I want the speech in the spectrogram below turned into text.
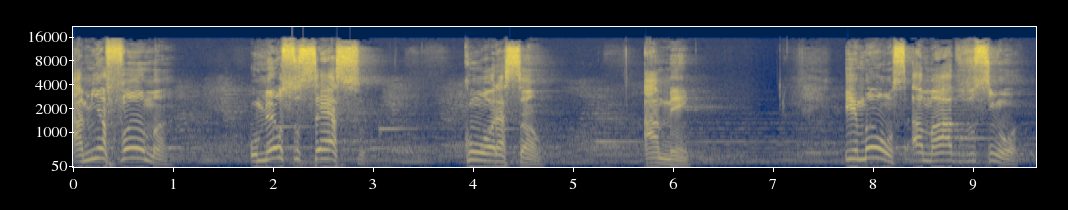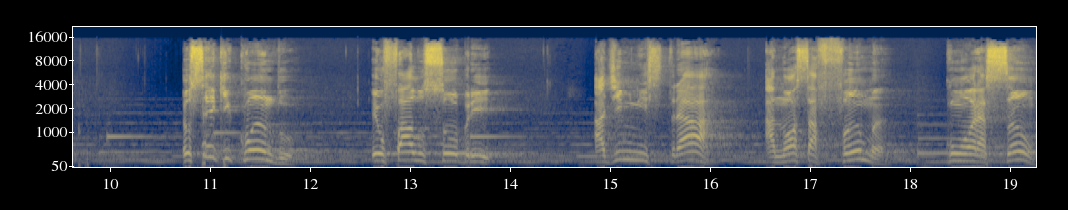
a minha fama, o meu sucesso com oração. Amém. Irmãos amados do Senhor, eu sei que quando eu falo sobre administrar a nossa fama com oração,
